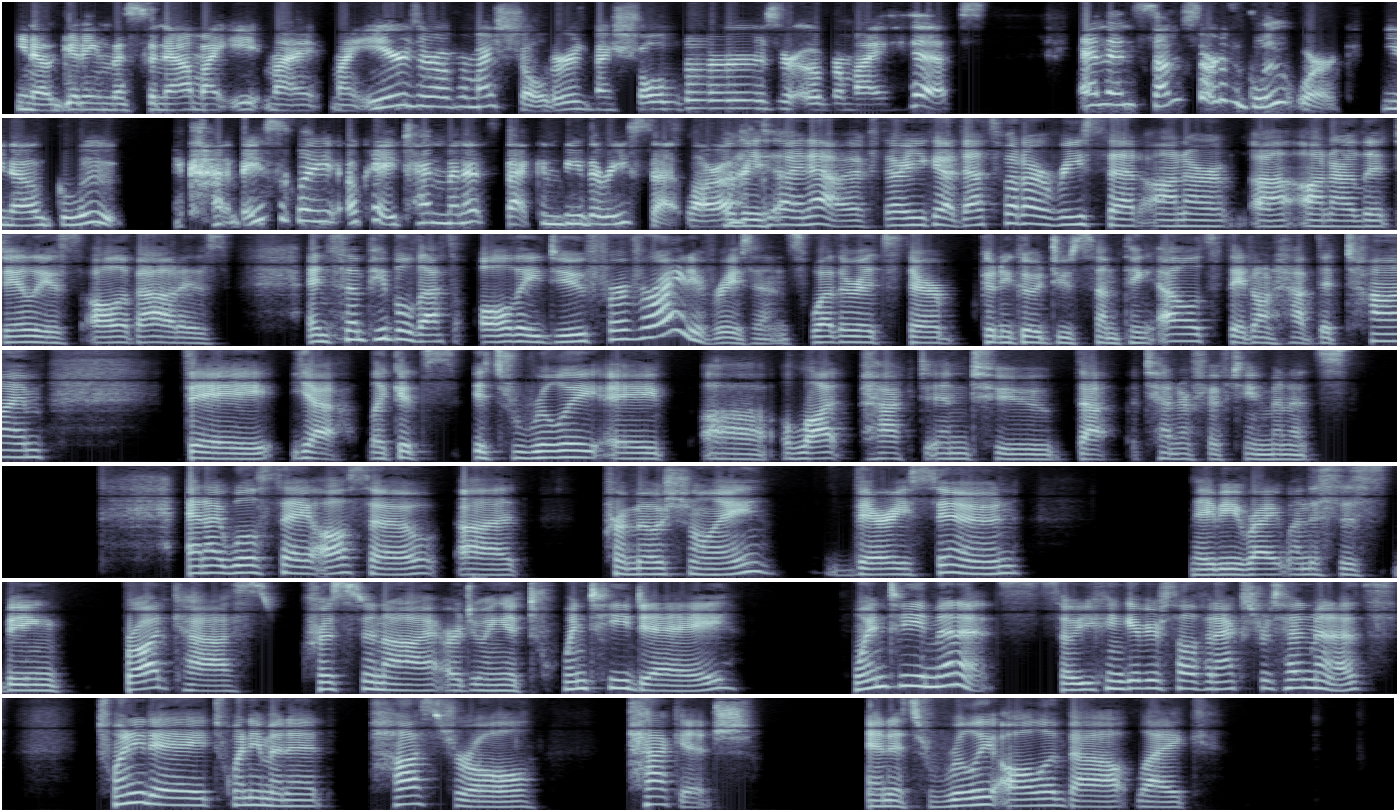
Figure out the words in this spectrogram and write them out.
You know, getting this. So now my my my ears are over my shoulders, my shoulders are over my hips, and then some sort of glute work. You know, glute kind of basically okay 10 minutes that can be the reset laura. I know if there you go. That's what our reset on our uh, on our lit daily is all about is and some people that's all they do for a variety of reasons whether it's they're going to go do something else they don't have the time they yeah like it's it's really a uh, a lot packed into that 10 or 15 minutes. And i will say also uh promotionally very soon maybe right when this is being broadcast, Krista and I are doing a 20 day, 20 minutes. So you can give yourself an extra 10 minutes, 20 day, 20 minute postural package. And it's really all about like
